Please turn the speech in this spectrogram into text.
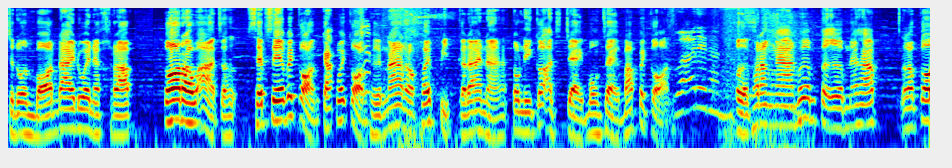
จะโดนบอสได้ด้วยนะครับ ก็เราอาจจะเซฟเซฟไว้ก่อน กักไว้ก่อนเทิร์นหน้าเราค่อยปิดก็ได้นะ ตรงนี้ก็อาจจะแจกบงแจกบัฟไปก่อน เปิดพลังงานเพิ่มเติมนะครับ แล้วก็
